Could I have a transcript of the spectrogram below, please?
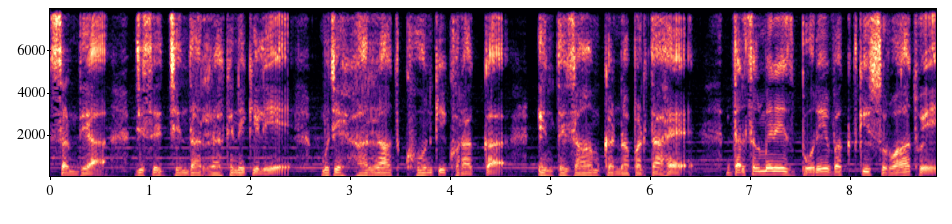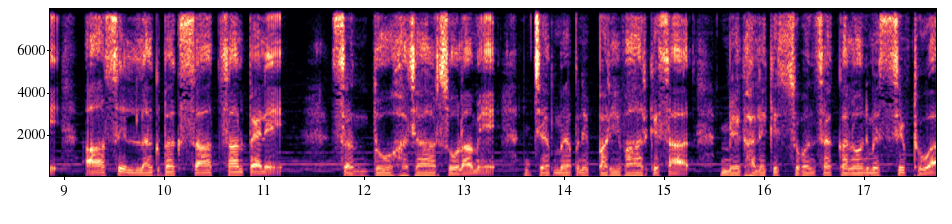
संध्या, जिसे ज़िंदा रखने के लिए मुझे हर रात खून की खुराक का इंतज़ाम करना पड़ता है। दरअसल मेरे इस बुरे वक्त की शुरुआत हुई आज से लगभग सात साल पहले। सन 2016 में, जब मैं अपने परिवार के साथ मेघालय के सुबनसा कॉलोनी में शिफ्ट हुआ,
